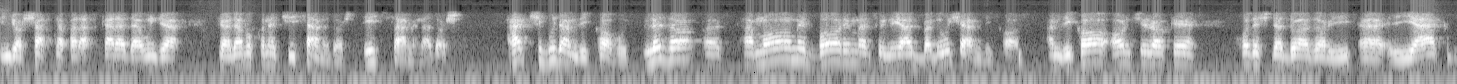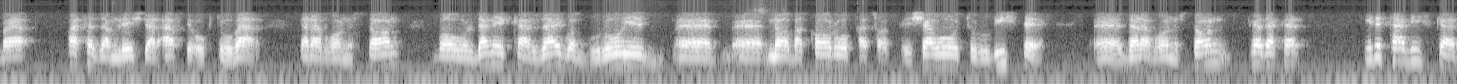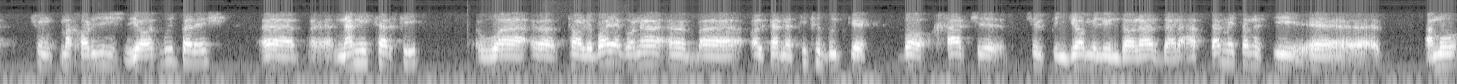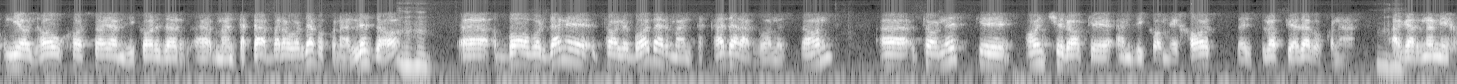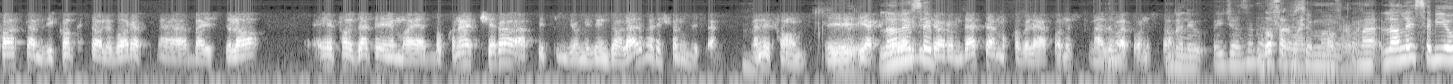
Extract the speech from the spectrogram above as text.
50 60 نفر اسکر در اونجا پیاده بکنه. چی سهم داشت؟ هیچ سهم نداشت. هر چی بود امریکا بود. لذا تمام بار مسئولیت به دوش امریکا امریکا آنچه را که خودش در 2001 و پس از حملهش در 7 اکتبر در افغانستان با آوردن کرزی و گروه نابکار و فساد پیشه و تروریست در افغانستان پیاده کرد. این تعویز کرد. چون مخارجش زیاد بود برش. نمی سرفید و طالبا یگانه الटरनेटیو بود که با خرج 45 میلیون دلار در هفته می‌تونستی اما نیازها و خواستای امریکا رو در منطقه برآورده بکنه لذا با آوردن طالبا در منطقه در افغانستان تانست که آنچه را که امریکا می‌خواست به اصطلاح پیاده بکنه. اگر نمی‌خواست امریکا که طالبا را به اصطلاح حفاظت حمایت بکنه چرا هفته 5 میلیون دلار برشون میدن؟ من نفهم. یک سوال بسیار دست در مقابل افغانستان مردم افغانستان. بله اجازه ده بفرمایئ لاله سبي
